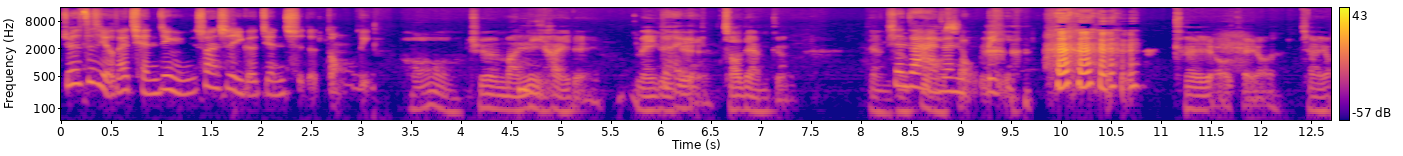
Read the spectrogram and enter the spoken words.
觉得自己有在前进，算是一个坚持的动力。哦，觉得蛮厉害的，每个月找两个，两个，现在还在努力。可以，OK 哦。加油！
